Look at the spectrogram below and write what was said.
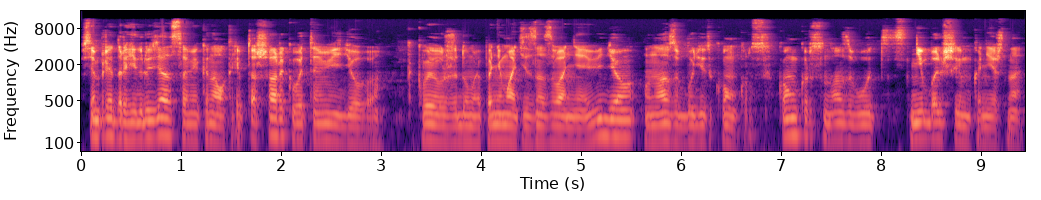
Всем привет дорогие друзья, с вами канал CryptoShark. В этом видео, как вы уже думаю понимаете из названия видео, у нас будет конкурс. Конкурс у нас будет с небольшим, конечно,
